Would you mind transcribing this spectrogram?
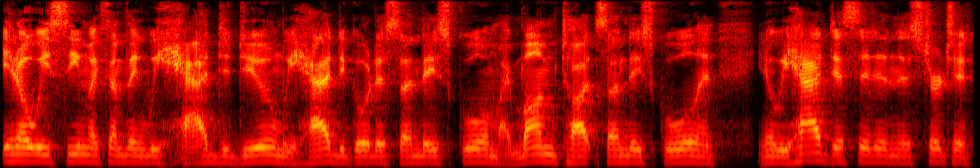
it always seemed like something we had to do and we had to go to Sunday school and my mom taught Sunday school and you know we had to sit in this church and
